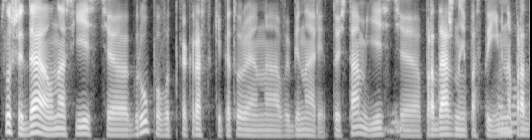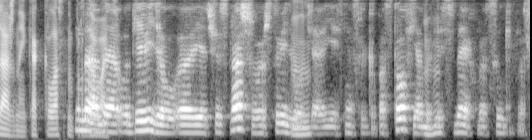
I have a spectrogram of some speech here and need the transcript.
Слушай, да, у нас есть э, группа, вот как раз-таки, которая на вебинаре. То есть там есть э, продажные посты, именно угу. продажные, как классно продавать. Да, да, вот я видел, э, я что спрашиваю, что видел, угу. у тебя есть несколько постов, я угу. бы для себя их в рассылке просто...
